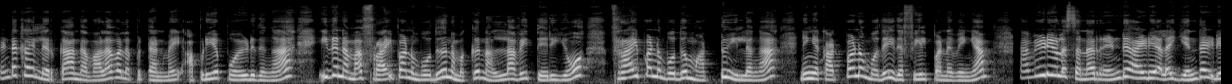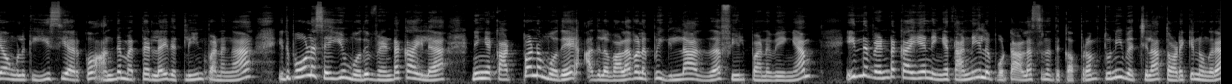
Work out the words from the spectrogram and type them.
வெண்டைக்காயில் இருக்க அந்த வளவளப்பு தன்மை அப்படியே போயிடுதுங்க. இது நம்ம ஃப்ரை பண்ணும்போது நமக்கு நல்லாவே தெரியும். ஃப்ரை பண்ணும்போது மட்டும் இல்லைங்க. நீங்கள் கட் பண்ணும்போது இதை ஃபீல் பண்ணுவீங்க. நான் வீடியோவில் சொன்ன ரெண்டு ஐடியாவில் எந்த ஐடியா உங்களுக்கு ஈஸியாக இருக்கோ அந்த மெத்தடில் இதை க்ளீன் பண்ணுங்கள் இது போல் செய்யும்போது வெண்டைக்காயில் நீங்கள் கட் பண்ணும்போதே அதில் வளவளப்பு இல்லாததை ஃபீல் பண்ணுவீங்க. இந்த வெண்டைக்காயை நீங்கள் தண்ணியில் போட்டு அலசினதுக்கப்புறம் துணி வச்சுலாம் துடைக்கணுங்கிற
